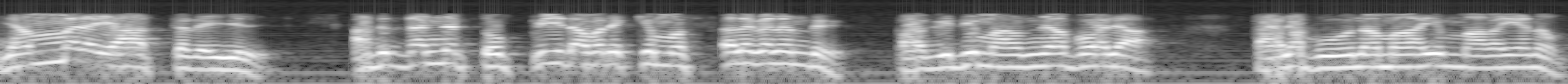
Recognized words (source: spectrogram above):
നമ്മളെ യാത്രയിൽ. അത് തന്നെ തൊപ്പിയത് അവർക്ക് മസലകളുണ്ട്. പകുതി മറഞ്ഞ പോലെ തല പൂർണമായും മറയണം.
